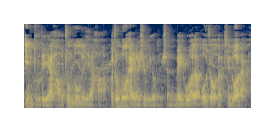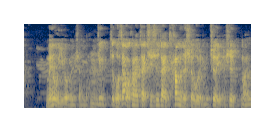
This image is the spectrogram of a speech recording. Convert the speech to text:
印度的也好，中东的也好，啊，中东还认识了一个纹身的，美国的、欧洲的挺多的，没有一个纹身的。嗯就这我在我看来，在其实，在他们的社会里面，这也是蛮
